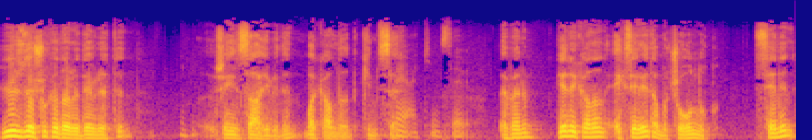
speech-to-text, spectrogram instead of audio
Yüzde şu kadarı devletin, şeyin sahibinin, bakallığın kimse. veya kimse Efendim geri kalan ekseriyet ama çoğunluk. Senin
